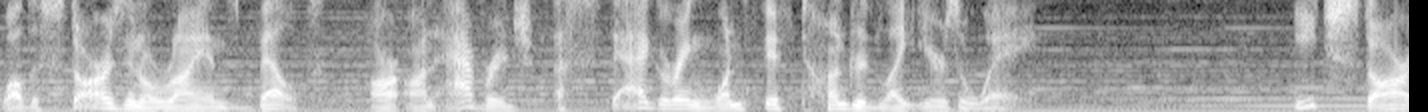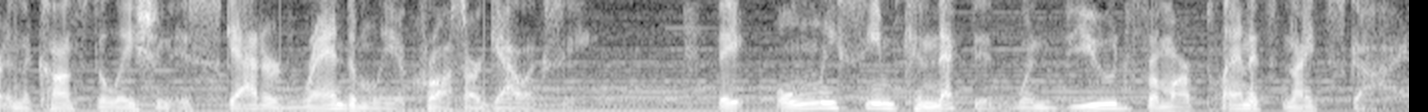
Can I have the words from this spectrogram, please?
while the stars in Orion's belt are on average a staggering 1 500 light-years away. Each star in the constellation is scattered randomly across our galaxy. They only seem connected when viewed from our planet's night sky.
